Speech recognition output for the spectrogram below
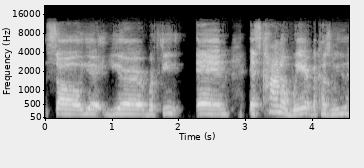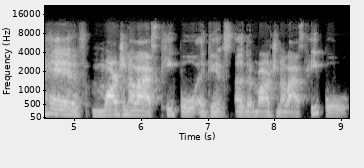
so you're you're refute and it's kind of weird because when you have marginalized people against other marginalized people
